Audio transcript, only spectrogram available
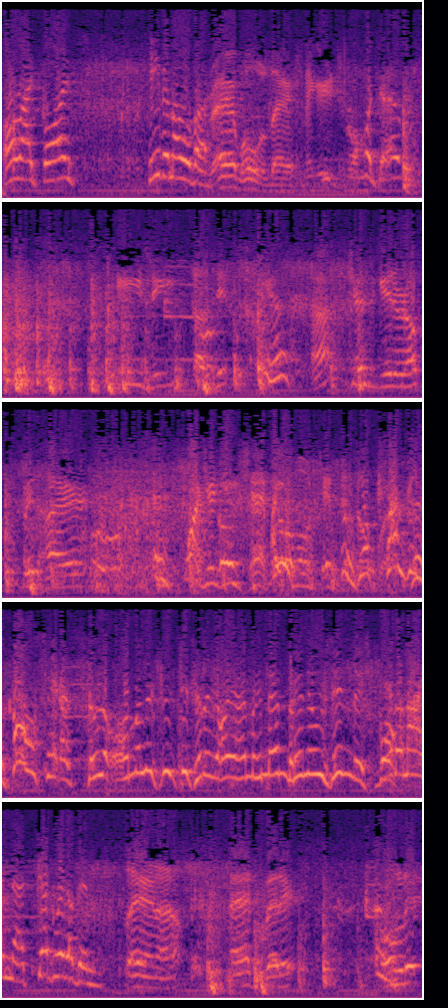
All right, boys. Heave him over. Grab hold there, Sniggers. Righto. Easy, does it? Yeah. Huh? Just get her up a bit higher. Watch it, you sap. You almost to You clumsy fool, Sniggers. Well, I'm a little jittery, I am, remembering who's in this box. Never mind that. Get rid of him. There now. That's better. Hold it.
